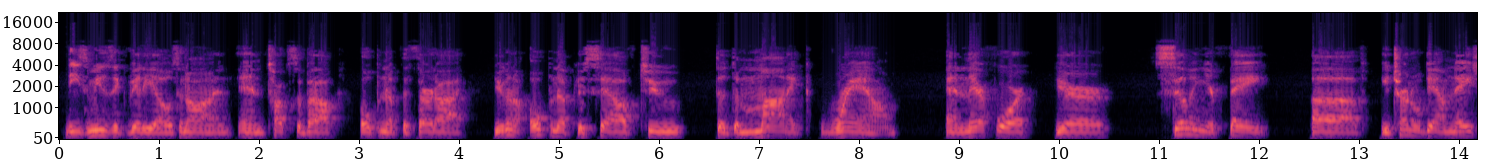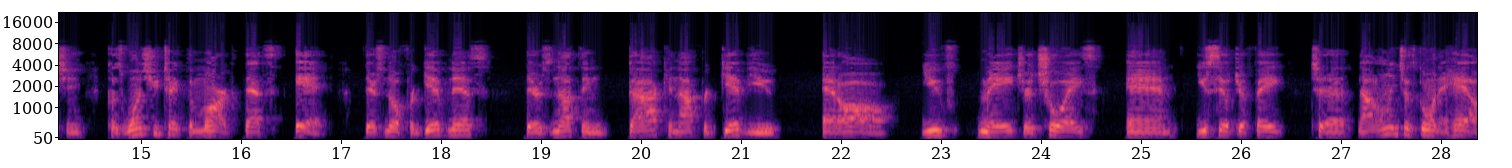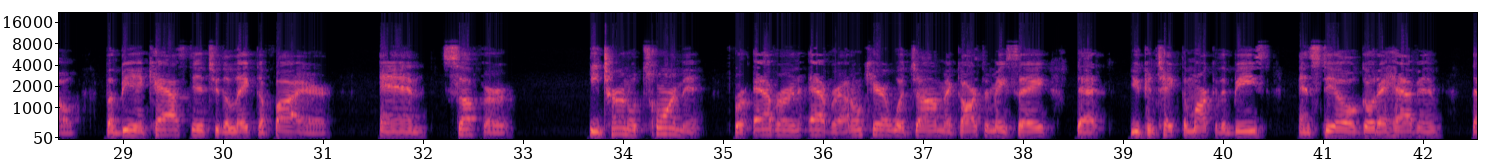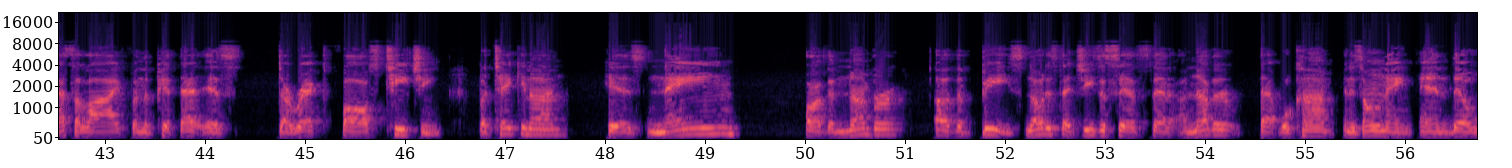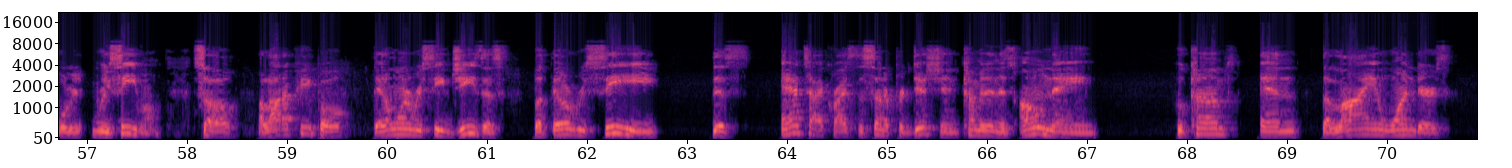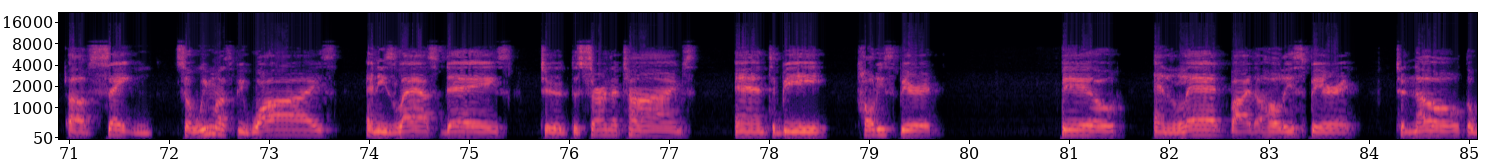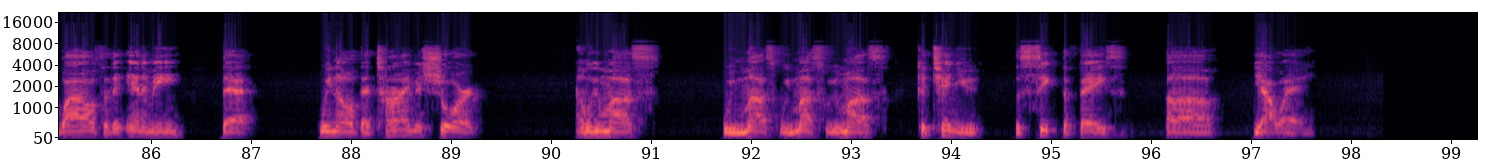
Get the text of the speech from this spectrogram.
these music videos and on and talks about open up the third eye, you're going to open up yourself to the demonic realm. And therefore, you're sealing your fate of eternal damnation because once you take the mark, that's it. There's no forgiveness. There's nothing. God cannot forgive you at all. You've made your choice and you sealed your fate to not only just going to hell, but being cast into the lake of fire and suffer eternal torment forever and ever. I don't care what John MacArthur may say that you can take the mark of the beast and still go to heaven. That's a lie from the pit. That is direct false teaching. But taking on his name or the number of the beast. Notice that Jesus says that another that will come in his own name and they'll re receive him. So a lot of people they don't want to receive Jesus, but they'll receive this Antichrist, the son of perdition, coming in his own name, who comes in the lying wonders of Satan. So we must be wise in these last days to discern the times and to be Holy Spirit filled and led by the Holy Spirit to know the wiles of the enemy that we know that time is short and we must, we must, we must, we must continue to seek the face of Yahweh.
